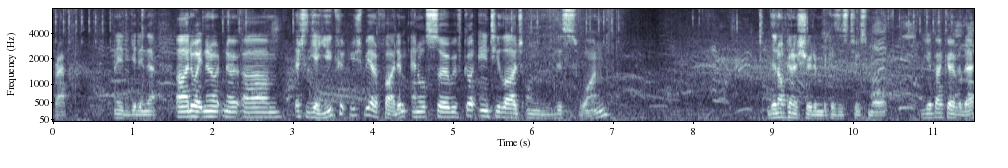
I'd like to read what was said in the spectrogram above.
Crap. I need to get in there. Uh, no, wait, no, no, no. Um, actually, yeah, you could, you should be able to fight him. And also, we've got anti-large on this one. They're not going to shoot him because he's too small. You get back over there.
